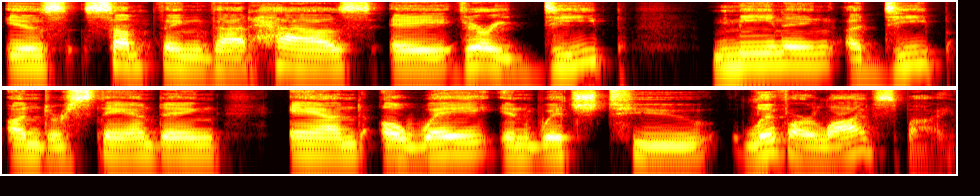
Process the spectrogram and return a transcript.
is something that has a very deep meaning, a deep understanding, and a way in which to live our lives by.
